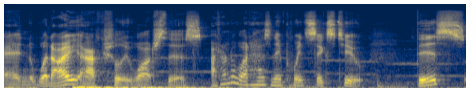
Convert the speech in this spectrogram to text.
And when I actually watched this, I don't know what has an 8.62 this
